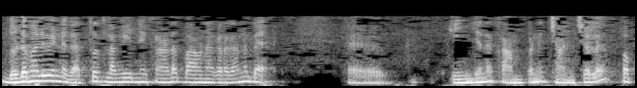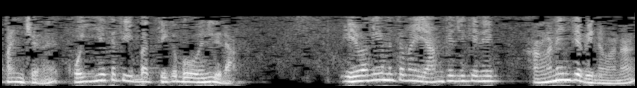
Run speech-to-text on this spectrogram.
දොඩමළු වෙන්න ගත්තොත් ළඟ ඉන්න කෙනාට භාවනා කරගන්න බෑ. ඉන්ජන කම්පන චංචල ප්‍රපංචන කොයි එක තිබ්බත් එක බෝ වෙන ලෙඩක්. ඒ වගේම තමයි යම් කෙනෙක් අනනෙන්ජ වෙනවා නම්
